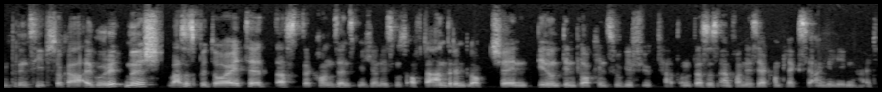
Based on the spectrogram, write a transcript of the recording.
im Prinzip sogar algorithmisch, was es bedeutet, dass der Konsensmechanismus auf der anderen Blockchain den und den Block hinzugefügt hat. Und das ist einfach eine sehr komplexe Angelegenheit.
